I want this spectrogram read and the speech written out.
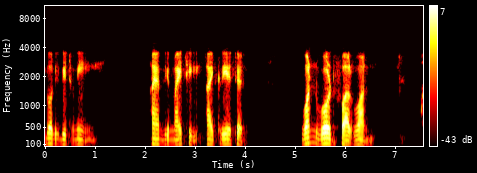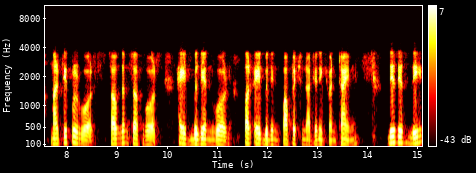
glory be to me. I am the mighty. I created one word for one, multiple words, thousands of words, 8 billion words for 8 billion population at any given time. This is the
